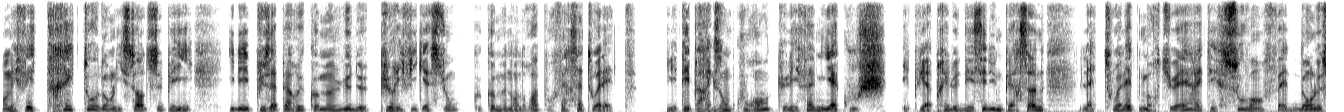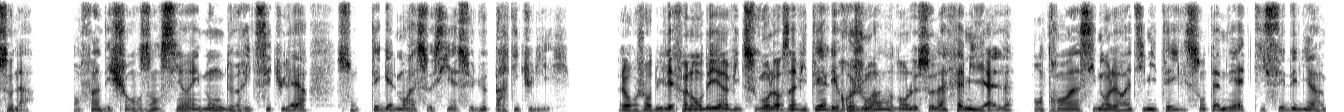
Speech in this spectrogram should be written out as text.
En effet, très tôt dans l'histoire de ce pays, il est plus apparu comme un lieu de purification que comme un endroit pour faire sa toilette. Il était par exemple courant que les femmes y accouchent, et puis après le décès d'une personne, la toilette mortuaire était souvent faite dans le sauna. Enfin, des chants anciens et nombre de rites séculaires sont également associés à ce lieu particulier. Alors aujourd'hui, les Finlandais invitent souvent leurs invités à les rejoindre dans le sauna familial. Entrant ainsi dans leur intimité, ils sont amenés à tisser des liens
